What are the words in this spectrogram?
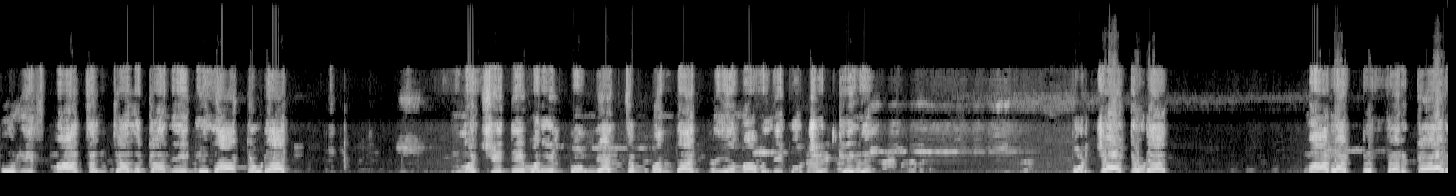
पोलीस महासंचालकांनी गेल्या आठवड्यात मशिदीवरील भोंग्यांसंबंधात नियमावली घोषित केली. पुढच्या आठवड्यात महाराष्ट्र सरकार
